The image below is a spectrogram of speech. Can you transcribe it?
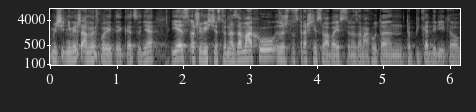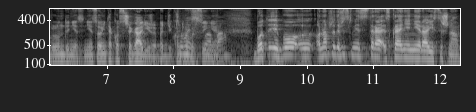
my się nie mieszamy w politykę, co nie? Jest oczywiście scena zamachu, zresztą strasznie słaba jest scena zamachu, ten, to Piccadilly, to w Londynie, co nie? Co oni tak ostrzegali, że będzie kontrowersyjnie. słaba? Bo, bo y, ona przede wszystkim jest skrajnie nierealistyczna.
